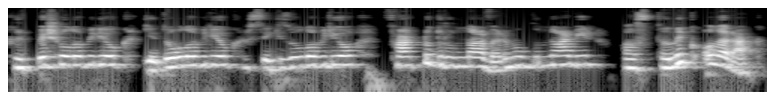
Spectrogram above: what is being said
45 olabiliyor, 47 olabiliyor, 48 olabiliyor. Farklı durumlar var ama bunlar bir hastalık olarak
